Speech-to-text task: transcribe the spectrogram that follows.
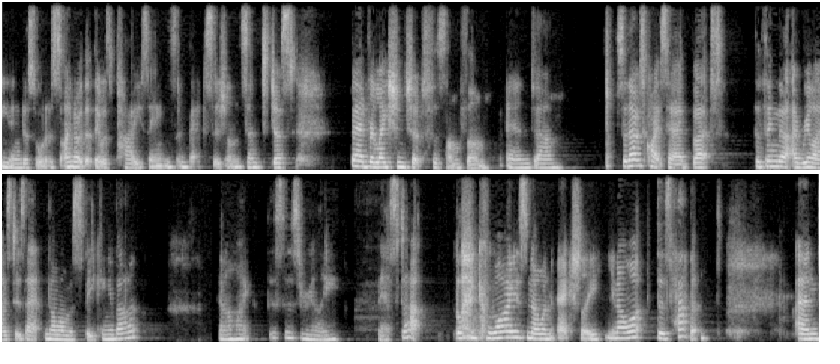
eating disorders. I know that there was party scenes and bad decisions and just bad relationships for some of them. And um, so that was quite sad. But the thing that I realized is that no one was speaking about it. And I'm like, this is really messed up. Like, why is no one actually, you know what, this happened? And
